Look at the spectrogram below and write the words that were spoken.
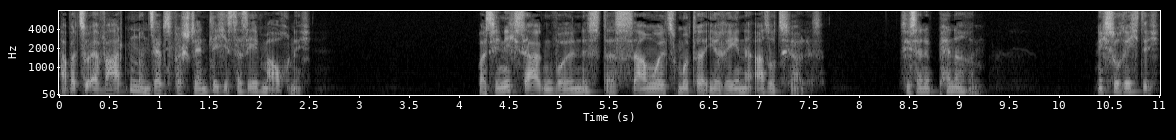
aber zu erwarten und selbstverständlich ist das eben auch nicht. Was sie nicht sagen wollen, ist, dass Samuels Mutter Irene asozial ist. Sie ist eine Pennerin. Nicht so richtig,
